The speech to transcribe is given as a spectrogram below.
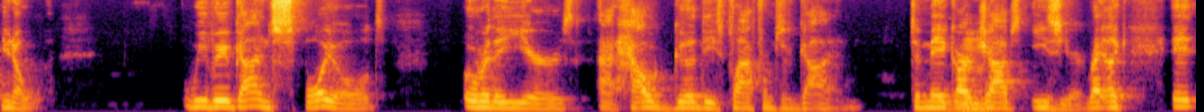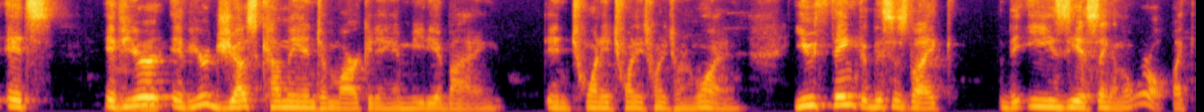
you know, we've, we've gotten spoiled over the years at how good these platforms have gotten. To make mm-hmm. our jobs easier, right? Like it, it's if mm-hmm. you're if you're just coming into marketing and media buying in 2020 2021 you think that this is like the easiest thing in the world like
